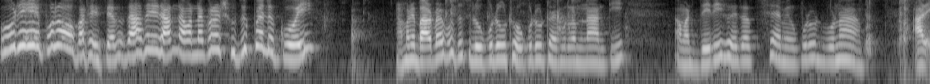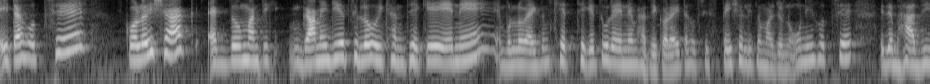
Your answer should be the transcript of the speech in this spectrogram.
ওরে, পোলাও পাঠাইছে। এত তাড়াতাড়ি রান্না বান্না করার সুযোগ পেল কই? আমার বারবার বলতেছিল, উপরে উঠো উপরে উঠো। আমি বললাম, না, আন্টি। আমার দেরি হয়ে যাচ্ছে, আমি উপরে উঠবো না। আর এটা হচ্ছে কলই শাক, একদম আন্টি গ্রামে গিয়েছিল ওইখান থেকে এনে, বলল একদম ক্ষেত থেকে তুলে এনে ভাজি করা। এটা হচ্ছে স্পেশালি তোমার জন্য। উনি হচ্ছে এই যে ভাজি,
